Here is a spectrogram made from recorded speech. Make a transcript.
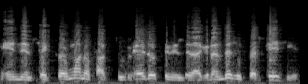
en el sector manufacturero que en el de las grandes superficies.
